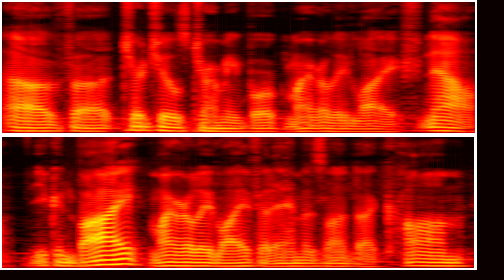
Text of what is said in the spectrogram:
of uh, Churchill's charming book, My Early Life. Now, you can buy My Early Life at Amazon.com.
